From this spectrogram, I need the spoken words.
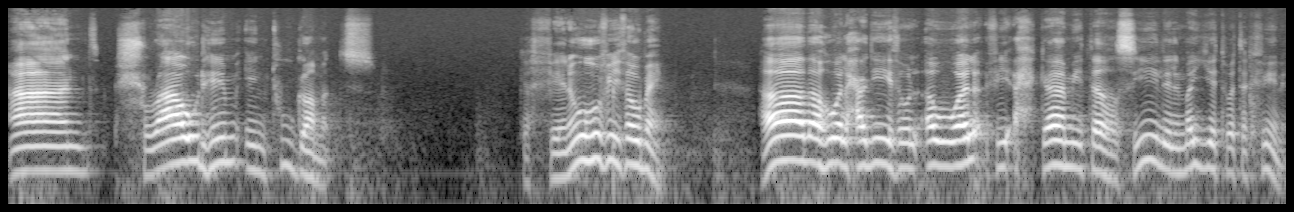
and shroud him in two garments كفنوه في ثوبين هذا هو الحديث الأول في أحكام تغسيل الميت وتكفينه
